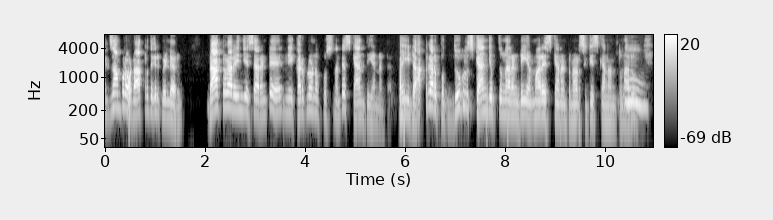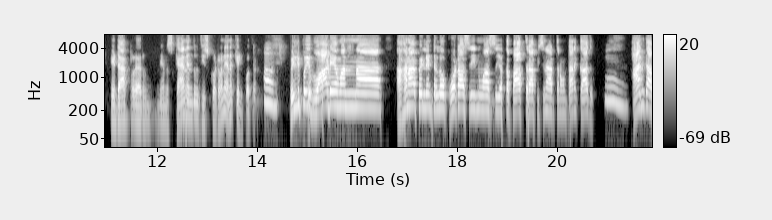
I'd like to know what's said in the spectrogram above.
ఎగ్జాంపుల్ ఒక డాక్టర్ దగ్గరికి వెళ్ళారు. డాక్టర్ గారు ఏం చేశారంటే నీ కడుపులో నొప్పి వస్తుందంటే స్కాన్ తీయండి అంటారు. ఈ డాక్టర్ గారు పొద్దుగులు స్కాన్ చెప్తున్నారండి ఎంఆర్ఐ స్కాన్ అంటున్నారు సిటీ స్కాన్ అంటున్నారు. ఏ డాక్టర్ గారు నేను స్కాన్ ఎందుకు తీసుకోవటం అని వెనక్కి వెళ్ళిపోతాడు వెళ్ళిపోయి వాడేమన్నా అహనా పెళ్ళింటలో కోటా శ్రీనివాస్ యొక్క పాత్ర పిసినార్తన ఉండటానికి కాదు. ఆయనకి ఆ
